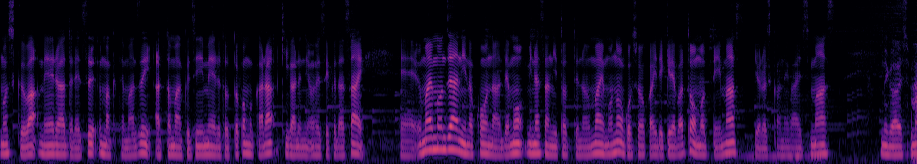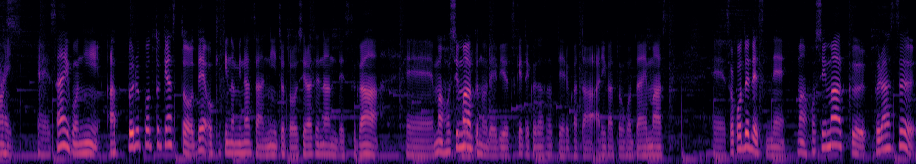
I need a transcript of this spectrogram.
もしくはメールアドレスうまくてまずい、アットマーク gmail.com から気軽にお寄せください。えーうまいもんジャーニーのコーナーでも皆さんにとってのうまいものをご紹介できればと思っています。よろしくお願いします。お願いしまはいす、えー最後に Apple Podcast でお聞きの皆さんにちょっとお知らせなんですが、えーまあ、星マークのレビューつけてくださっている方、ありがとうございます。えーそこでですね、まあ、星マークプラス、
